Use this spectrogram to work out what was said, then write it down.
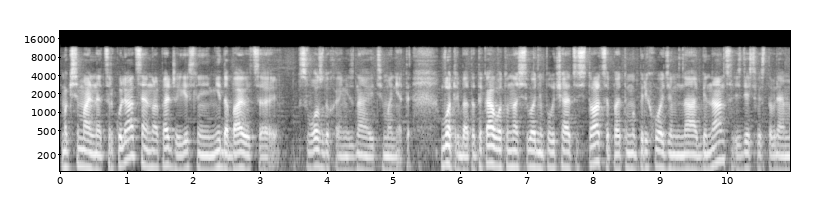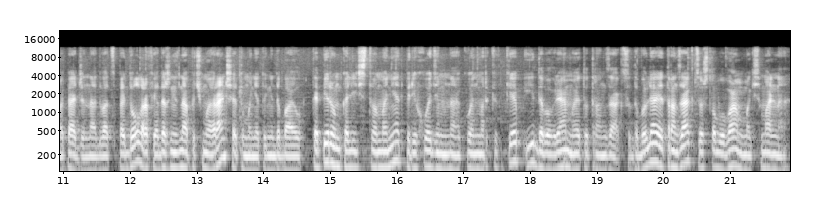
максимальная циркуляция, но опять же, если не добавится с воздуха, я не знаю, эти монеты. Вот, ребята, такая вот у нас сегодня получается ситуация, поэтому переходим на Binance. Здесь выставляем опять же на 25 долларов. Я даже не знаю, почему я раньше эту монету не добавил. Копируем количество монет, переходим на CoinMarketCap и добавляем эту транзакцию. Добавляю транзакцию, чтобы вам максимально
